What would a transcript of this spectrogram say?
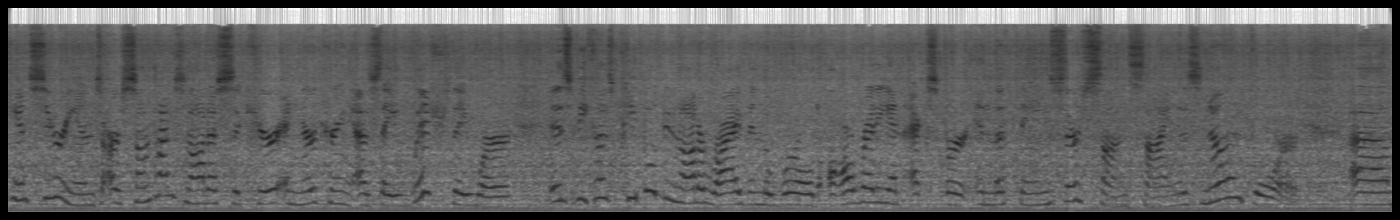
Cancerians are sometimes not as secure and nurturing as they wish they were is because people do not arrive in the world already an expert in the things their sun sign is known for. Um,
